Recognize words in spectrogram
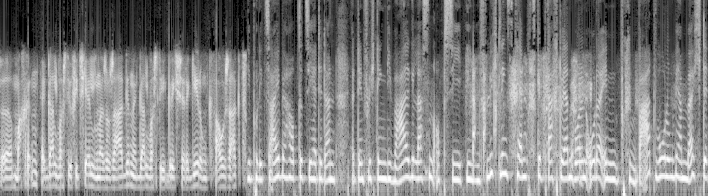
äh, machen, egal was die Offiziellen also sagen, egal was die griechische Regierung auch sagt. Die Polizei behauptet, sie hätte dann den Flüchtlingen die Wahl gelassen, ob sie in Flüchtlingscamps gebracht werden wollen oder in Privatwohnungen, wer möchte.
